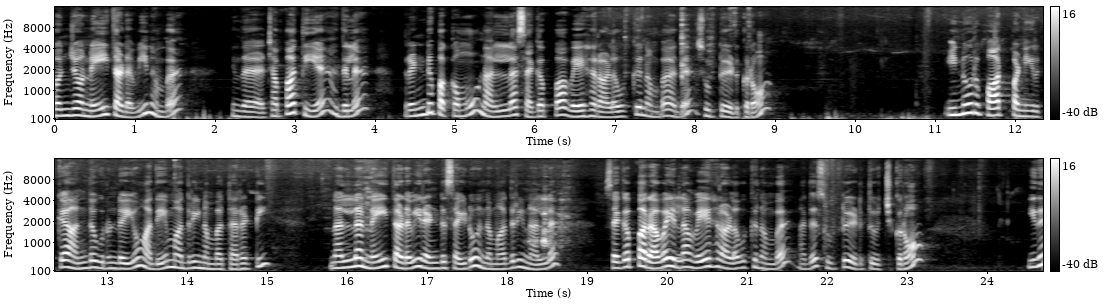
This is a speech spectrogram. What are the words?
கொஞ்சம் நெய் தடவி நம்ம இந்த சப்பாத்தியை அதில் ரெண்டு பக்கமும் நல்லா செகப்பாக வேகிற அளவுக்கு நம்ம அதை சுட்டு எடுக்கிறோம். இன்னொரு பார்ட் பண்ணியிருக்க அந்த உருண்டையும் அதே மாதிரி நம்ம திரட்டி நல்ல நெய் தடவி ரெண்டு சைடும் இந்த மாதிரி நல்ல செகப்பாக ரவையெல்லாம் வேகிற அளவுக்கு நம்ம அதை சுட்டு எடுத்து வச்சுக்கிறோம். இது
